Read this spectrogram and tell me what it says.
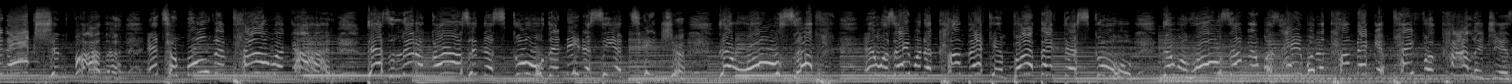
in action, Father, and to move in power, God. There's little girls in the school that need to see a teacher that rose up and was able to come back and buy back their school, that rose up and was able to come back and pay for colleges.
